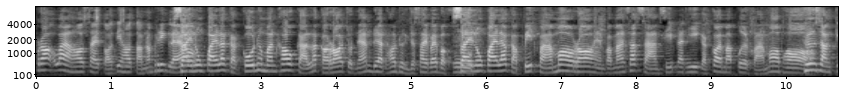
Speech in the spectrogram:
เพราะว่าเขาใส่ต่อนที่เขาตำน้ำพริกแล้วใส่ลงไปแล้วก็โกนให้มันเข้ากันแล้วก็รอจนน้ำเดือดเขาถึงจะใส่ใบบักคูใส่ลงไปแล้วก็ปิดฝาหม้อรอแหมประมาณสัก 30 นาทีก็ก้อยมาเปิดฝาหม้อพอคือสังเกต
